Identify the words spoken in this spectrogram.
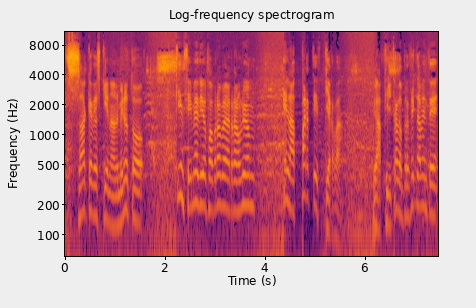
Saque de esquina al minuto 15 y medio favorable a la reunión en la parte izquierda. Ha filtrado perfectamente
